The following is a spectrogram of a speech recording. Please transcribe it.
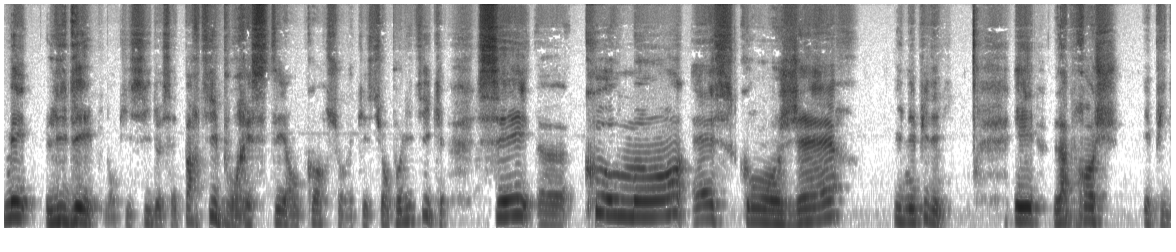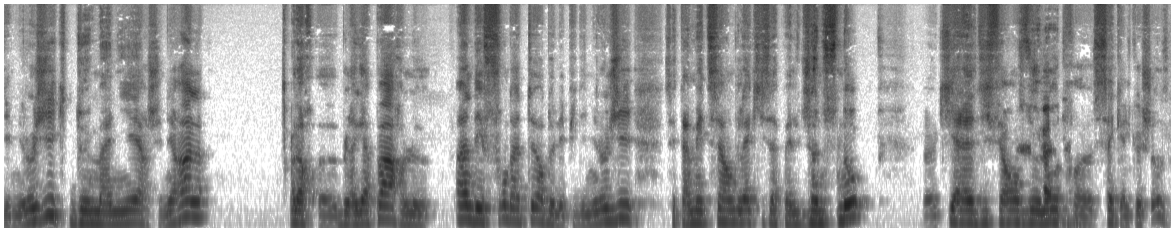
Mais l'idée, donc ici de cette partie, pour rester encore sur la question politique, c'est euh, comment est-ce qu'on gère une épidémie? Et l'approche épidémiologique de manière générale. Alors, euh, blague à part, le, un des fondateurs de l'épidémiologie, c'est un médecin anglais qui s'appelle John Snow, euh, qui, à la différence de l'autre, sait quelque chose.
